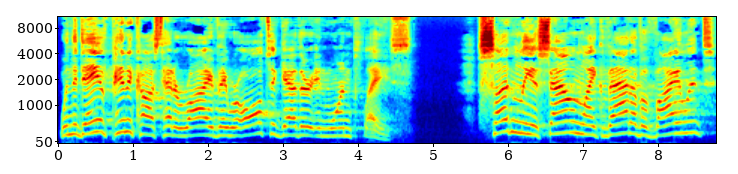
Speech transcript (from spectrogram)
When the day of Pentecost had arrived, they were all together in one place. Suddenly a sound like that of a violent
